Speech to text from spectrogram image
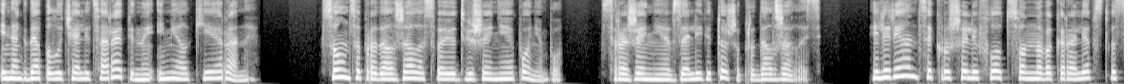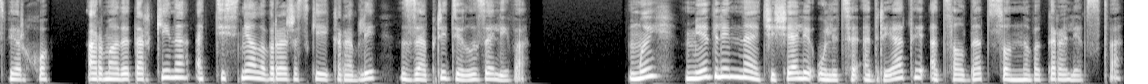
Иногда получали царапины и мелкие раны. Солнце продолжало свое движение по небу. Сражение в заливе тоже продолжалось. Иллирианцы крушили флот сонного королевства сверху. Армада Таркина оттесняла вражеские корабли за пределы залива. Мы медленно очищали улицы Адриаты от солдат сонного королевства.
